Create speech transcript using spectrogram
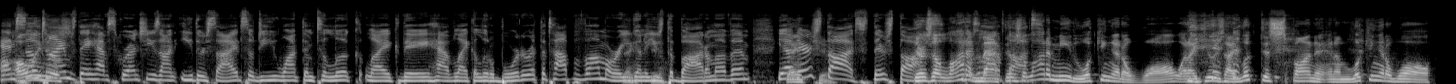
And I is- sometimes they have scrunchies on either side. So do you want them to look like they have like a little border at the top of them, or are you going to use the bottom of them? Yeah, Thank there's you. thoughts. There's thoughts. There's a lot of math. There's a lot of me looking at a wall. What I do is I look despondent and I'm looking at a wall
